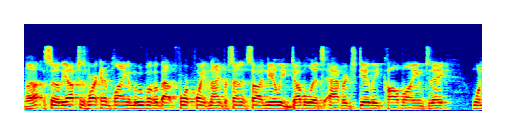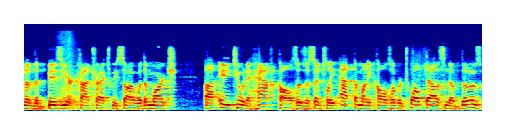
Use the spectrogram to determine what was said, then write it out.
Uh, so the options market implying a move of about 4.9%. It saw nearly double its average daily call volume today. One of the busier contracts we saw with a March uh, 82 and a half calls. Those essentially at the money calls. Over 12,000 of those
